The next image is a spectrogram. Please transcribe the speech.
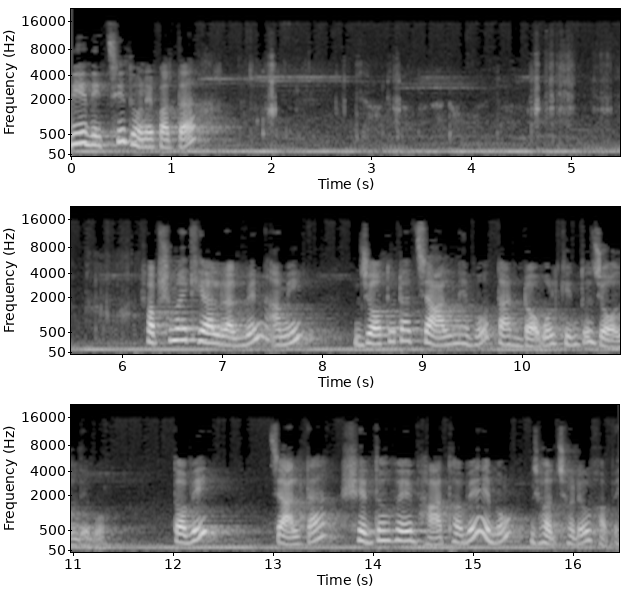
দিয়ে দিচ্ছি ধনে পাতা। সবসময় খেয়াল রাখবেন, আমি যতটা চাল নেব, তার ডবল কিন্তু জল দেব। তবে চালটা সেদ্ধ হয়ে ভাত হবে এবং ঝরঝরেও হবে।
